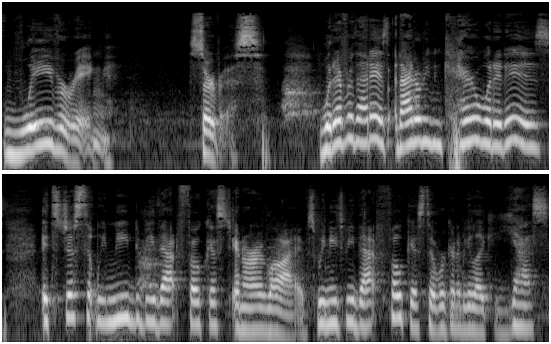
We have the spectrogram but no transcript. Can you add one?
unwavering service? Whatever that is. And I don't even care what it is. It's just that we need to be that focused in our lives. We need to be that focused that we're going to be like, yes,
